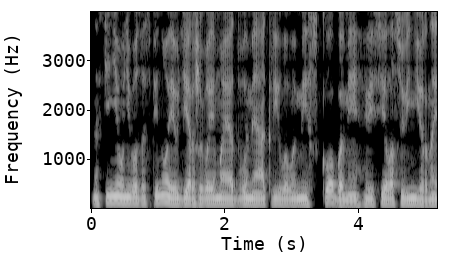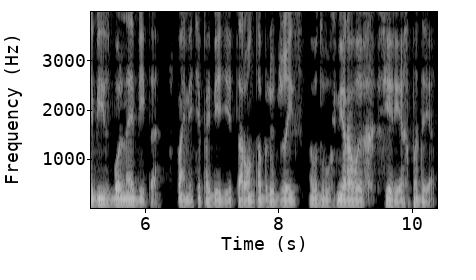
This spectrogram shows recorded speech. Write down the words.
На стене у него за спиной, удерживаемая двумя акриловыми скобами, висела сувенирная бейсбольная бита. Память о победе Торонто Блю Джейс в двух мировых сериях подряд.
